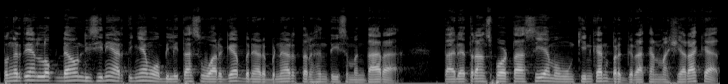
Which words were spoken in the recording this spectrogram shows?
pengertian lockdown di sini artinya mobilitas warga benar-benar terhenti sementara. Tak ada transportasi yang memungkinkan pergerakan masyarakat.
